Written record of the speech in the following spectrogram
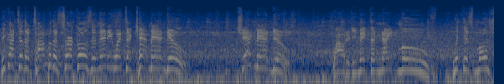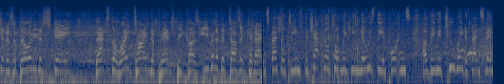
He got to the top of the circles and then he went to Kathmandu. Kathmandu. Wow, did he make the night move? With this motion, his ability to skate, that's the right time to pinch because even if it doesn't connect. Special teams, but Chatfield told me he knows the importance of being a two-way defenseman,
